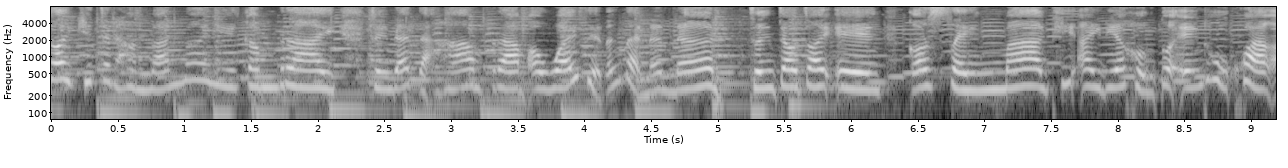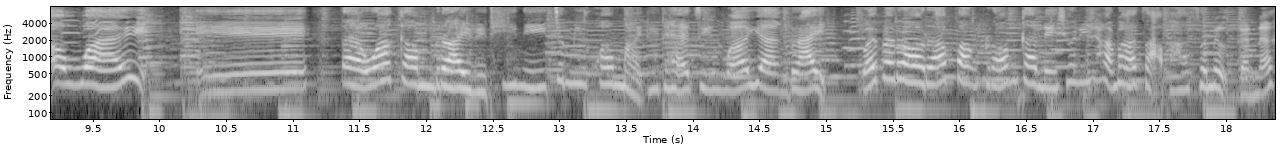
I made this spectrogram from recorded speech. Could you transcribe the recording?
จ้อยคิดจะทำนั้นไม่มีกำไร จึงได้แต่ห้ามปรามเอาไว้เสียตั้งแต่เนิ่นๆ ซึ่งเจ้าจ้อยเองก็เซ็งมากที่ไอเดียของตัวเองถูกขวางเอาไว้ เอ๊แต่ว่ากำไรในที่นี้จะมีความหมายที่แท้จริงว่าอย่างไร ไว้ไปรอรับฟังพร้อมกันในช่วงนิทานภาษาพาสนุกกันนะคะ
